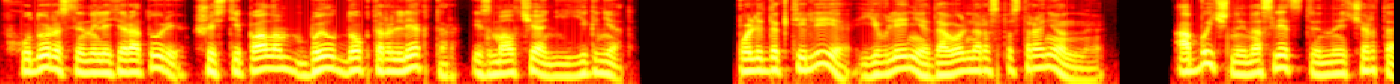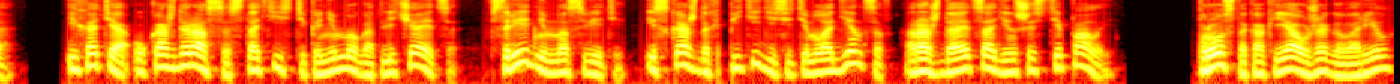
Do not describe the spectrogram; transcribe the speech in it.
В художественной литературе шестипалом был доктор Лектор из «Молчания ягнят». Полидактилия – явление довольно распространенное. Обычная наследственная черта. И хотя у каждой расы статистика немного отличается, в среднем на свете из каждых 50 младенцев рождается один шестипалый. Просто, как я уже говорил,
